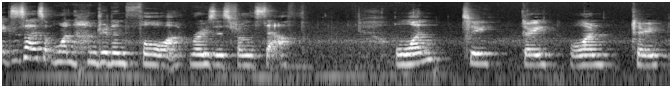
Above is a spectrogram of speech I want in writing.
Exercise 104, Roses from the South. One, two, three, one, two.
